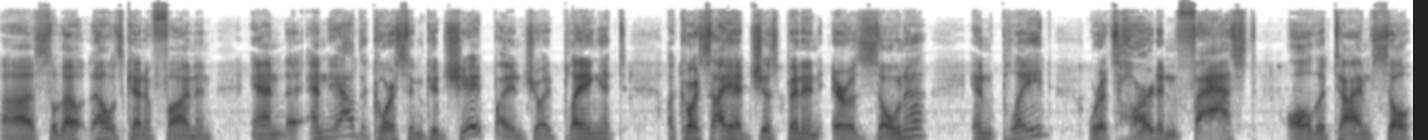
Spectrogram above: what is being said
Uh, so that that was kind of fun, and and uh, and yeah, the course in good shape. I enjoyed playing it. Of course, I had just been in Arizona and played where it's hard and fast all the time. So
